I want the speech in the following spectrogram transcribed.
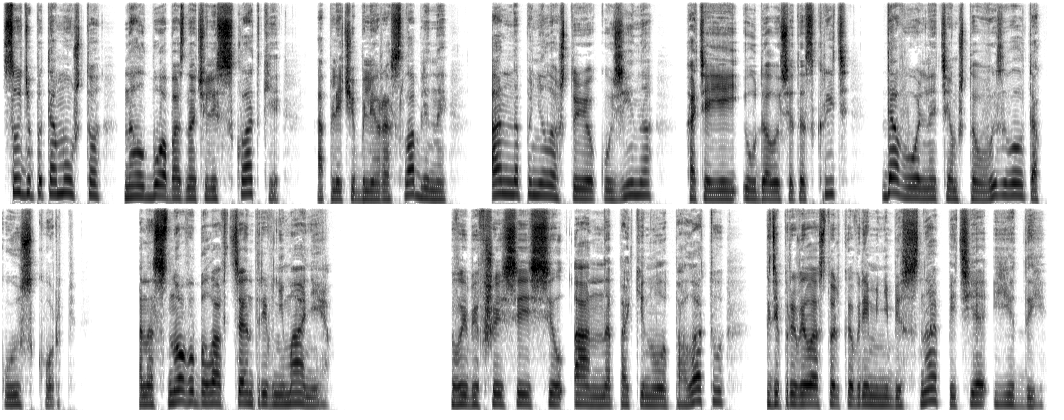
Судя по тому, что на лбу обозначились складки, а плечи были расслаблены, Анна поняла, что ее кузина, хотя ей и удалось это скрыть, довольна тем, что вызвала такую скорбь. Она снова была в центре внимания. Выбившаяся из сил Анна покинула палату, где провела столько времени без сна, питья и еды.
